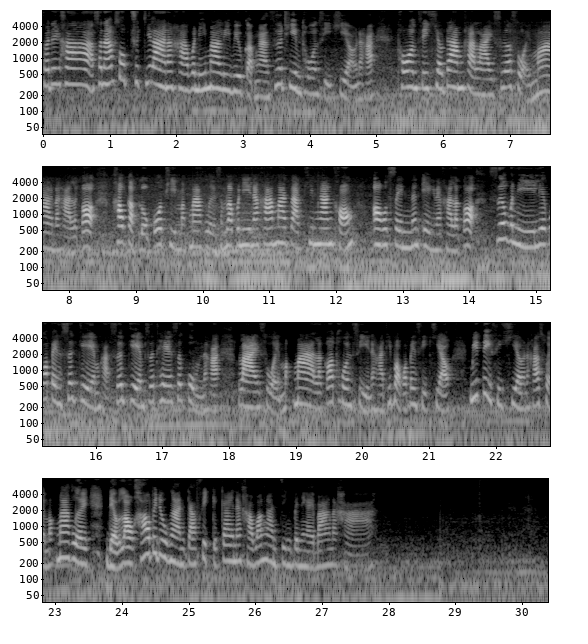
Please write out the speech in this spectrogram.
สวัสดีค่ะ สนามสุบชุดกีฬานะคะ วันนี้มารีวิวกับงานเสื้อทีมโทนสีเขียวนะคะ โทนสีเขียวดำค่ะ ลายเสื้อสวยมากนะคะ แล้วก็เข้ากับโลโก้ทีมมากๆเลยสำหรับวันนี้นะคะ มาจากทีมงานของ All s e n นั่นเองนะคะ แล้วก็เสื้อวันนี้เรียกว่าเป็นเสื้อเกมค่ะ เสื้อเกม เสื้อเท่เสื้อกลุ่มนะคะ ลายสวยมากๆ แล้วก็โทนสีนะคะ ที่บอกว่าเป็นสีเขียว มิติสีเขียวนะคะ สวยมากๆเลย เดี๋ยวเราเข้าไปดูงานกราฟิกใกล้ๆนะคะ ว่างานจริงเป็นยังไงบ้างนะคะ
